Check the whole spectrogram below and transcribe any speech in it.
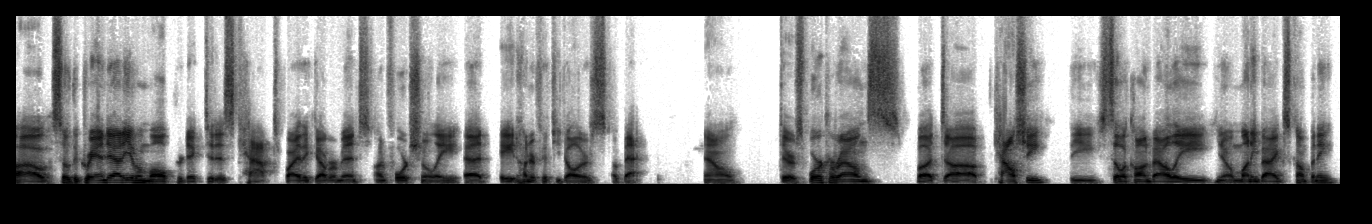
uh, so the granddaddy of them all PredictIt is capped by the government, unfortunately, at $850 a bet. Now, there's workarounds, but uh, the Silicon Valley, you know, money bags company,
